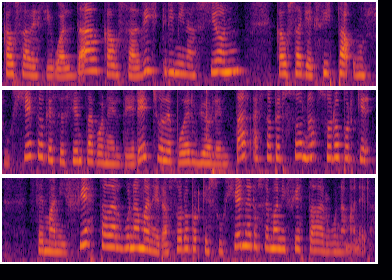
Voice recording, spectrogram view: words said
causa desigualdad, causa discriminación, causa que exista un sujeto que se sienta con el derecho de poder violentar a esa persona solo porque se manifiesta de alguna manera, solo porque su género se manifiesta de alguna manera.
